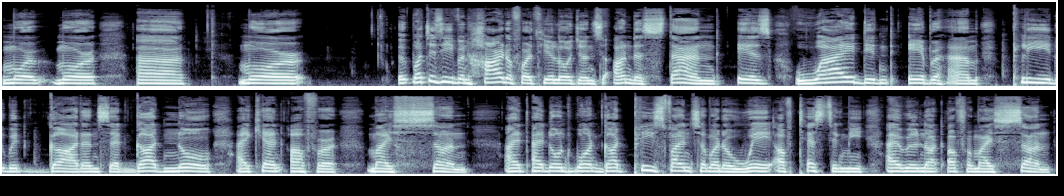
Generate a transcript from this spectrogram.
more more uh more what is even harder for theologians to understand is why didn't Abraham plead with God and said, God, no, I can't offer my son. I, I don't want God. Please find some other way of testing me. I will not offer my son.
